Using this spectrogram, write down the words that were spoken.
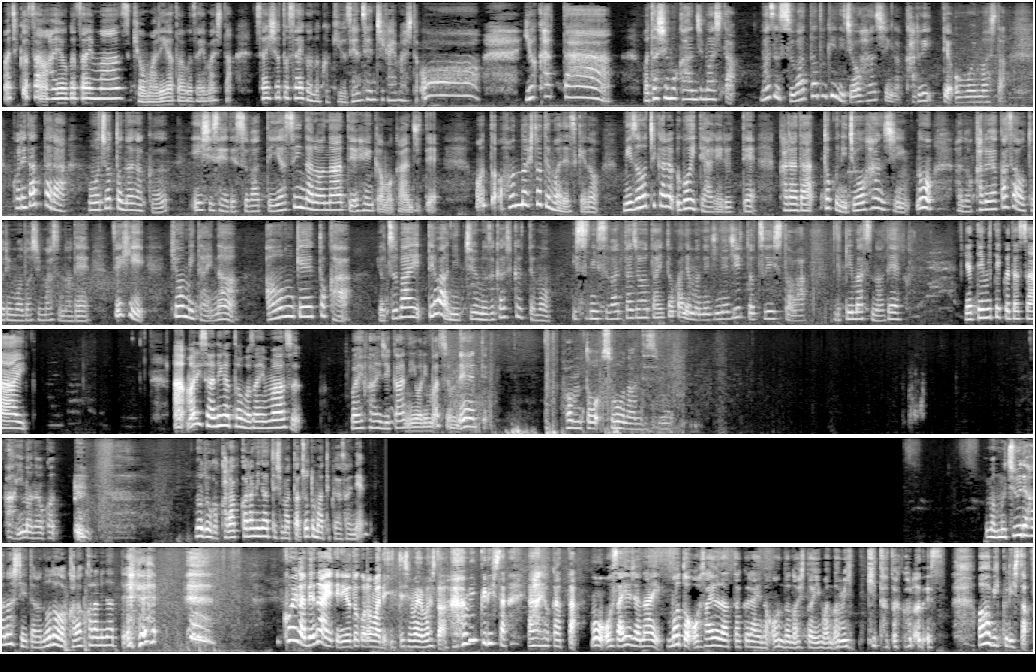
まちこさんおはようございます。今日もありがとうございました。最初と最後の呼吸全然違いました。おーよかった私も感じました。まず座った時に上半身が軽いって思いました。これだったらもうちょっと長くいい姿勢で座っていやすいんだろうなっていう変化も感じて、ほんと、ほんの一手間ですけど、溝落ちから動いてあげるって、体、特に上半身のあの軽やかさを取り戻しますので、ぜひ今日みたいな仰向けとか四つ倍では日中難しくっても椅子に座った状態とかでもねじねじっとツイストはできますのでやってみてください。あ、マリさんありがとうございます。Wi-Fi 時間によりますよねって。ほんと、そうなんですよ。あ、今なんか 喉がカラッカラになってしまった。ちょっと待ってくださいね。今夢中で話していたら喉がカラッカラになって声が出ないっていうところまで行ってしまいました。びっくりした。ああ、よかった。もうおさゆじゃない。元おさゆだったくらいの温度の人今飲み切ったところです。ああ、びっくりした。あ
